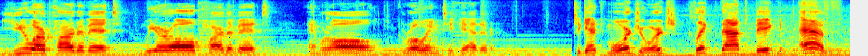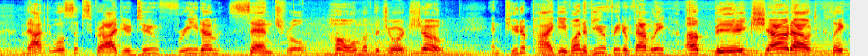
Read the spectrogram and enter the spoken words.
You are part of it, we are all part of it, and we're all growing together. To get more George, click that big F. That will subscribe you to Freedom Central, home of The George Show. And PewDiePie gave one of you, Freedom Family, a big shout out. Click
